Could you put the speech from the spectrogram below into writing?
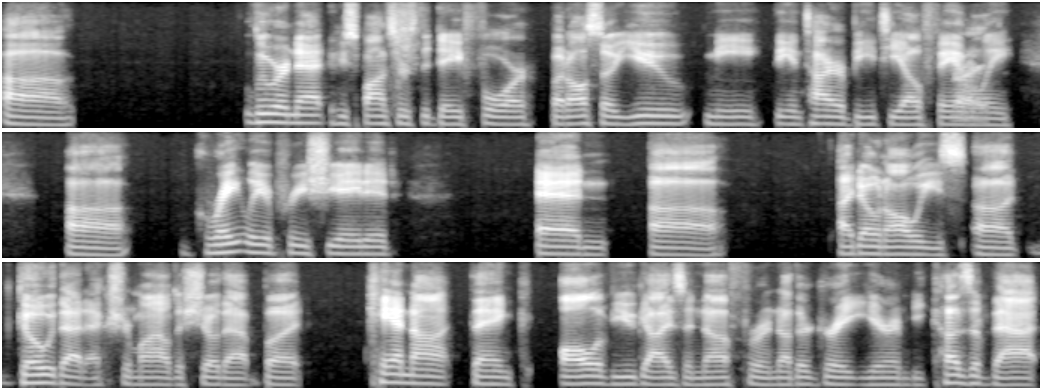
uh, LureNet, who sponsors the day four, but also you, me, the entire BTL family. Right. Uh, greatly appreciated. And uh, I don't always uh, go that extra mile to show that, but cannot thank all of you guys enough for another great year. And because of that,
